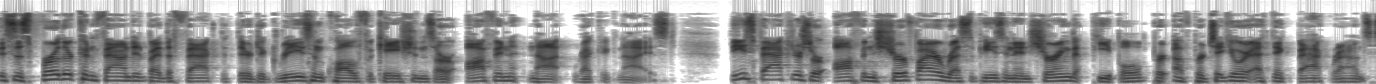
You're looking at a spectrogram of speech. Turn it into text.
This is further confounded by the fact that their degrees and qualifications are often not recognized. These factors are often surefire recipes in ensuring that people of particular ethnic backgrounds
